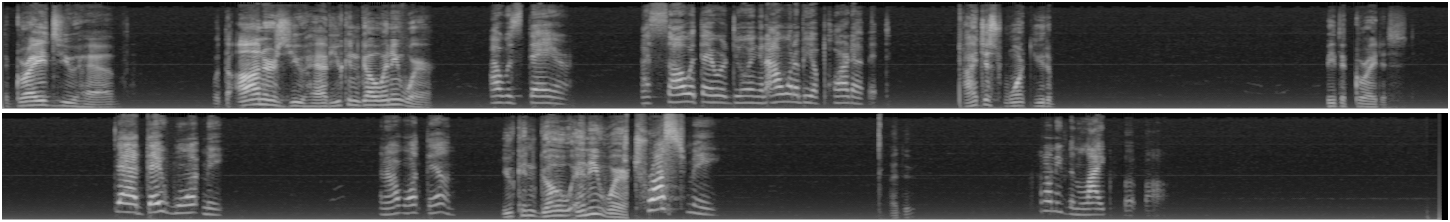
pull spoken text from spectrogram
The grades you have, with the honors you have, you can go anywhere. I was there. I saw what they were doing, and I want to be a part of it. I just want you to be the greatest. Dad, they want me. And I want them. You can go anywhere. Trust me. I do. I don't even like football.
